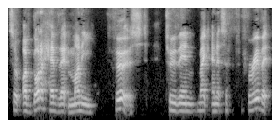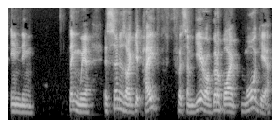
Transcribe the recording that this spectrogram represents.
So I've got to have that money first to then make, and it's a forever ending thing where as soon as I get paid for some gear, I've got to buy more gear.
